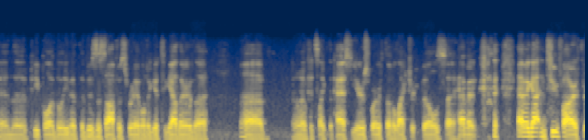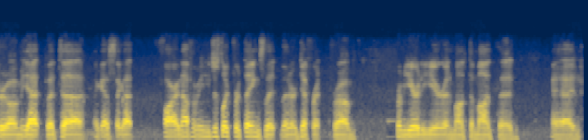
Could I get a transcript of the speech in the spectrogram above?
and the people I believe at the business office were able to get together the uh, I don't know if it's like the past year's worth of electric bills. I haven't haven't gotten too far through them yet, but uh, I guess I got far enough. I mean, you just look for things that, that are different from from year to year and month to month, and and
